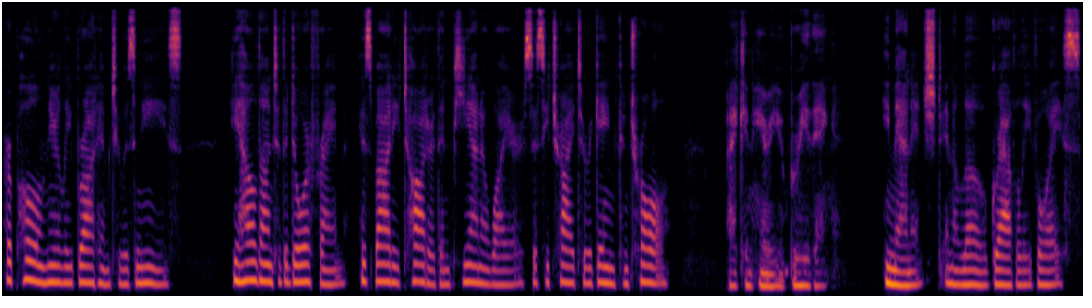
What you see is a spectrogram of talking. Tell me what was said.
Her pull nearly brought him to his knees. He held onto the door frame, his body tauter than piano wires as he tried to regain control. I can hear you breathing, he managed in a low, gravelly voice.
